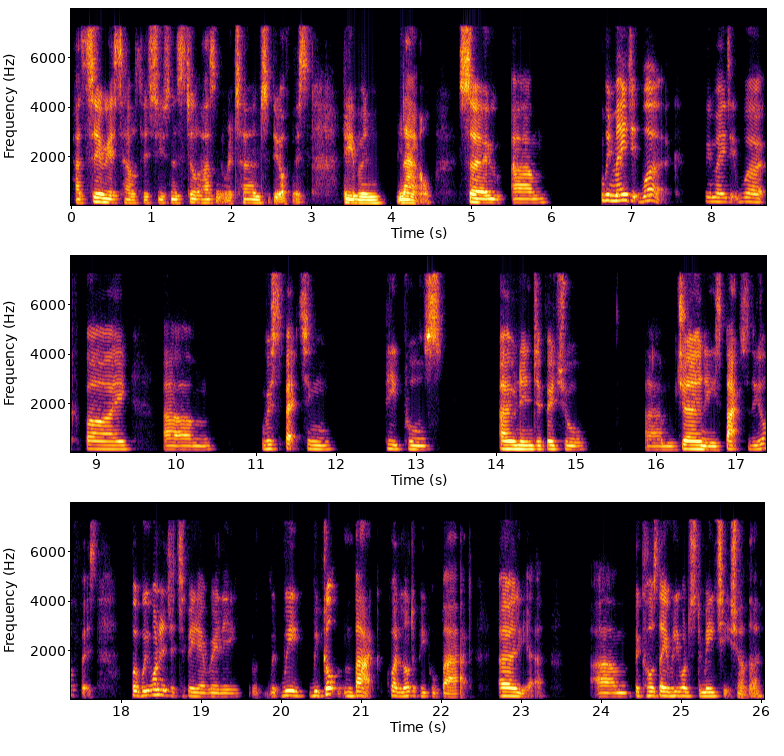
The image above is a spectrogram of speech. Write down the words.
had serious health issues and still hasn't returned to the office even now. So um, we made it work we made it work by um, respecting people's own individual um, journeys back to the office. But we wanted it to be a really we we got them back quite a lot of people back earlier um, because they really wanted to meet each other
